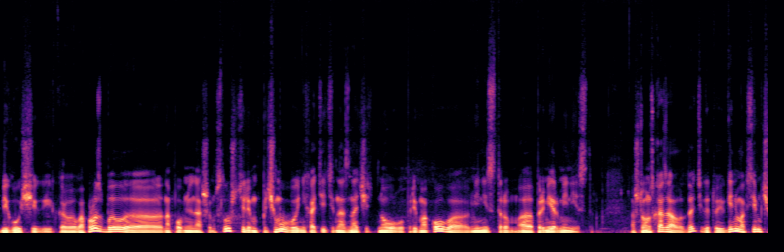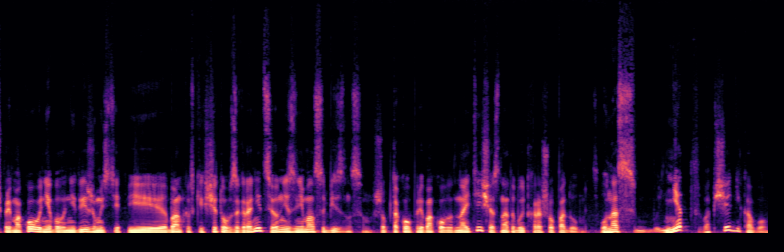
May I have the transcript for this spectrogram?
бегущий. Вопрос был, э, напомню нашим слушателям, почему вы не хотите назначить нового Примакова министром, э, премьер-министром? А что он сказал? Знаете, говорит, у Евгения Максимовича Примакова не было недвижимости и банковских счетов за границей, он не занимался бизнесом. Чтобы такого Примакова найти, сейчас надо будет хорошо подумать. У нас нет вообще никого.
